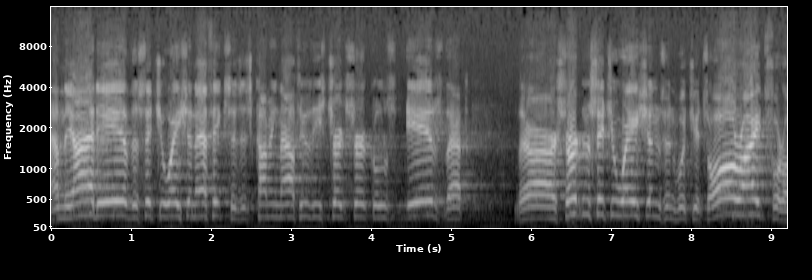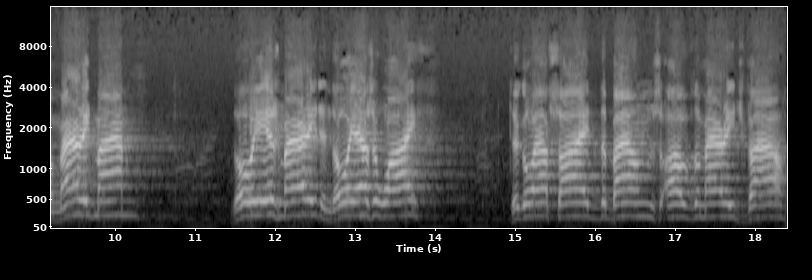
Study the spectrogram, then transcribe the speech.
And the idea of the situation ethics as it's coming now through these church circles is that there are certain situations in which it's all right for a married man, though he is married and though he has a wife, to go outside the bounds of the marriage vow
